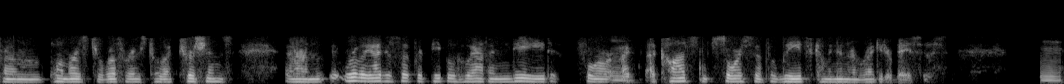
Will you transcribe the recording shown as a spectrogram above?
from plumbers to roofers to electricians. Um, really, I just look for people who have a need for mm. a, a, constant source of leads coming in on a regular basis. Mm.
